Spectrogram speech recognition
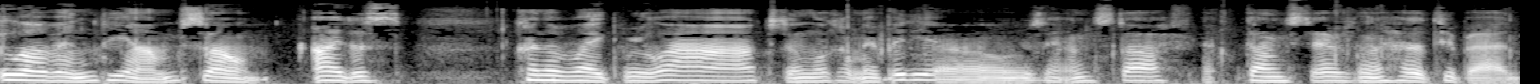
11 p.m. So I just kind of like relaxed and looked at my videos and stuff downstairs and I headed to bed.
